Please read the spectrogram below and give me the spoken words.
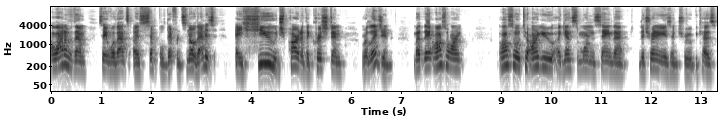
a lot of them say, well, that's a simple difference. No, that is a huge part of the Christian religion. But they also are also to argue against the Mormons saying that the Trinity isn't true because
